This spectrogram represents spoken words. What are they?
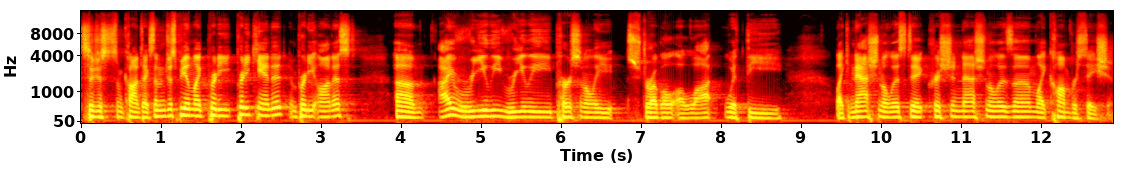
so just some context, and I'm just being like pretty pretty candid and pretty honest. Um, I really, really personally struggle a lot with the like nationalistic Christian nationalism, like conversation.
